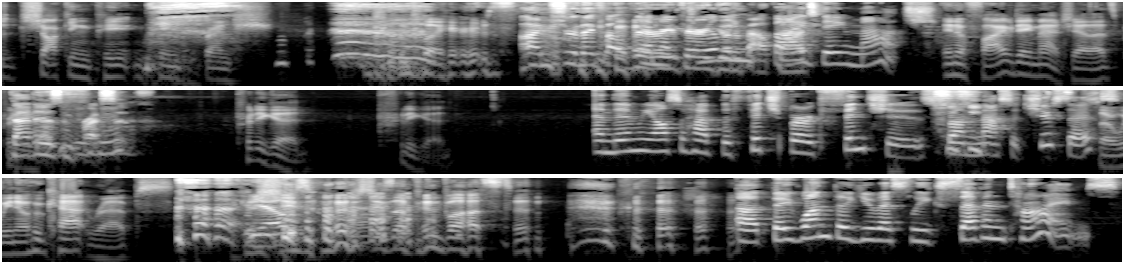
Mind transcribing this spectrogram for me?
the shocking pink, pink French players I'm sure they felt In very, a very good thrilling about that. Five-day match. in a five day match. Yeah, that's pretty. good That is mm-hmm. impressive. pretty good. Pretty good. And then we also have the Fitchburg Finches from Massachusetts. So we know who Cat reps. Because Yep. she's, she's up in Boston. Uh, they won the U.S. League seven times.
